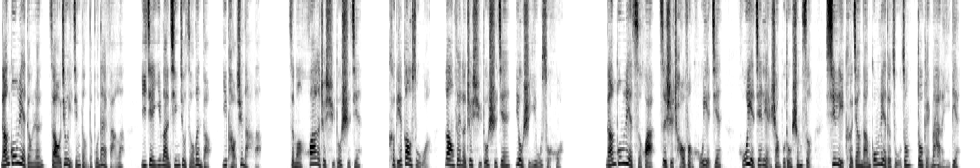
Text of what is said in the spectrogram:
南宫烈等人早就已经等得不耐烦了，一见殷万清就责问道：“你跑去哪了？怎么花了这许多时间？可别告诉我，浪费了这许多时间，又是一无所获。”南宫烈此话自是嘲讽胡野间。胡野间脸上不动声色，心里可将南宫烈的祖宗都给骂了一遍。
